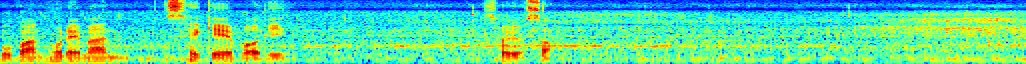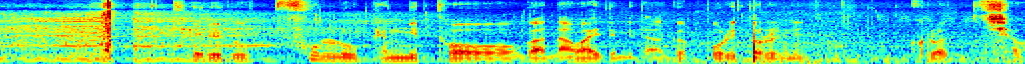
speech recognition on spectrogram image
후반 홀에만 3개의 버디. 서요섭. 캐리로 풀로 100m가 나와야 됩니다. 그 볼이 떨어지는 그렇죠.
